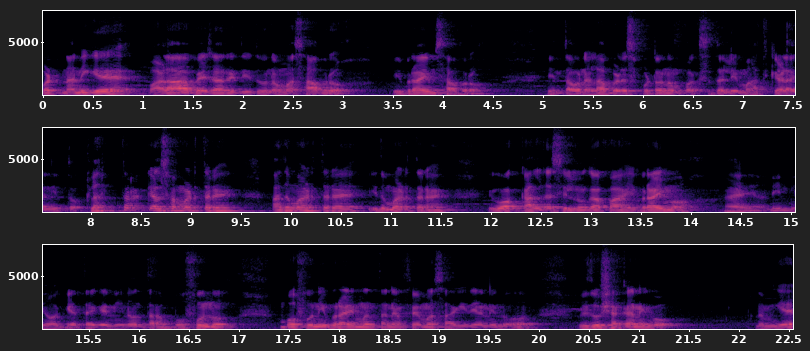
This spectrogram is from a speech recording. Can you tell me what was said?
ಬಟ್ ನನಗೆ ಭಾಳ ಬೇಜಾರಿದ್ದಿದ್ದು ನಮ್ಮ ಸಾಬ್ರು, ಇಬ್ರಾಹಿಂ ಸಾಬ್ರು. ಇಂಥವನ್ನೆಲ್ಲ ಬೆಳೆಸ್ಬಿಟ್ಟು ನಮ್ಮ ಪಕ್ಷದಲ್ಲಿ ಮಾತು ಕೇಳಂಗಿತ್ತು ಕ್ಲರ್ಕ್ ಥರ ಕೆಲಸ ಮಾಡ್ತಾರೆ, ಅದು ಮಾಡ್ತಾರೆ, ಇದು ಮಾಡ್ತಾರೆ. ಇವಾಗ ಕಾಲದಸಿಲ್ ನುಗಪ್ಪ ಇಬ್ರಾಹಿಮು. ಅಯ್ಯ ನಿನ್ನ ಯೋಗ್ಯತೆಗೆ ನೀನೊಂಥರ ಬಫೂನು. ಬಫೂನ್ ಇಬ್ರಾಹಿಮ್ ಅಂತಾನೆ ಫೇಮಸ್ ಆಗಿದೆಯಾ ನೀನು? ವಿದೂಷಕ ನೀವು. ನಮಗೆ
